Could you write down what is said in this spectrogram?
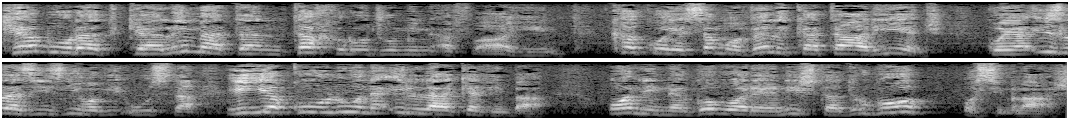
Keburat kalimatan tahruđu min afahim. Kako je samo velika ta riječ koja izlazi iz njihovi usta. I jakuluna illa kadhiba. Oni ne govore ništa drugo osim laž.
